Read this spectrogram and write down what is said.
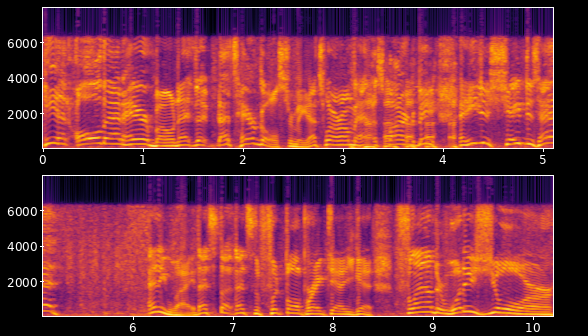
He had all that hair bone. That, that- that's hair goals for me. That's where I'm aspiring to be. And he just shaved his head. Anyway, that's the that's the football breakdown you get. Flounder, what is your?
